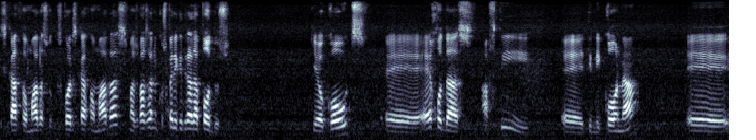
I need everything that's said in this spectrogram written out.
της κάθε ομάδας, ο σκόρερ της κάθε ομάδας, μας βάζανε 25 και 30 πόντους. Και ο coach, ε, έχοντας αυτή ε, την εικόνα, ε,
